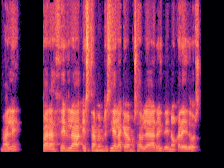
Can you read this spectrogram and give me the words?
¿vale? Para hacer esta membresía de la que vamos a hablar hoy de Nogredos?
